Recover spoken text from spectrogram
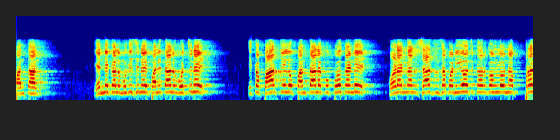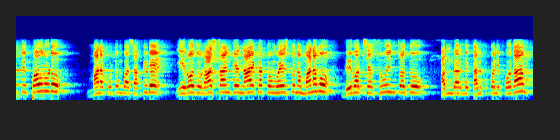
పంతాలు. ఎన్నికలు ముగిసినాయి ఫలితాలు వచ్చినాయి. ఇక పార్టీలు పంతాలకు పోకండి. కొడంగల్ శాసనసభ నియోజకవర్గంలో ఉన్న ప్రతి పౌరుడు మన కుటుంబ సభ్యుడే. ఈరోజు రాష్ట్రానికి నాయకత్వం వహిస్తున్న మనము వివక్ష సూహించొద్దు అందరిని కలుపుకొని పోదాం.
